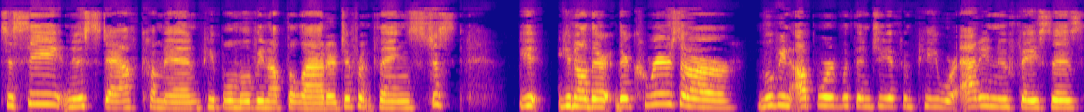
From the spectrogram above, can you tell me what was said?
to see new staff come in, people moving up the ladder, different things, just you, you know, their, their careers are moving upward within GFMP. We're adding new faces.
